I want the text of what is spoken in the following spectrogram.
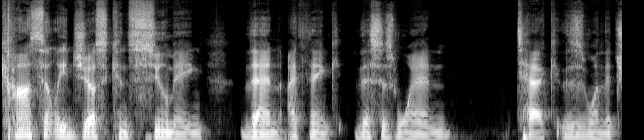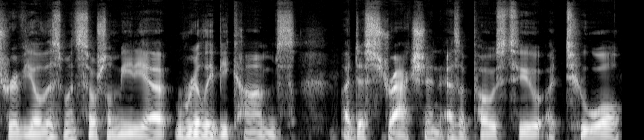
constantly just consuming, then I think this is when tech, this is when the trivial, this is when social media really becomes a distraction as opposed to a tool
